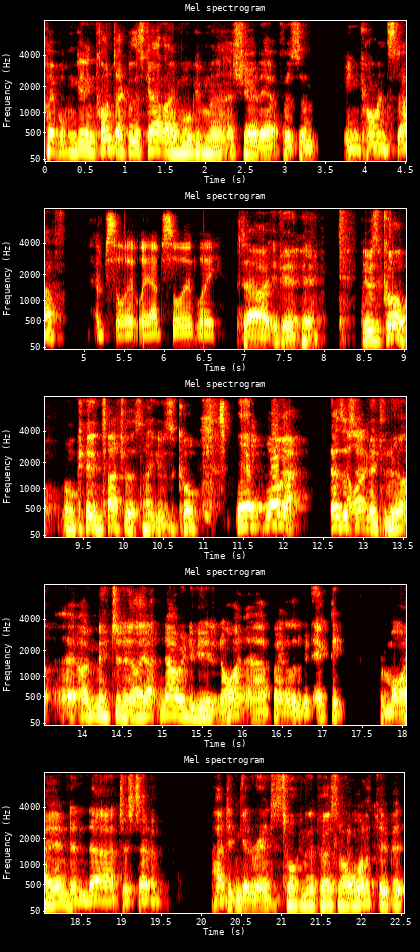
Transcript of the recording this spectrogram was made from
people can get in contact with us, can't they? And we'll give them a, a shout out for some in kind stuff. Absolutely, absolutely. So if you yeah, give us a call or get in touch with us, no, give us a call. Yeah, Wogger, as I said, mentioned, uh, I mentioned earlier, no interview tonight. Uh, been a little bit hectic from my end, and uh, just haven't. I didn't get around to talking to the person I wanted to, but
